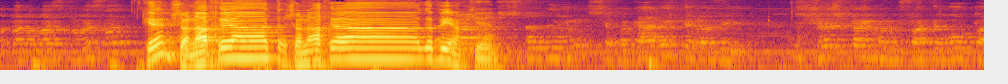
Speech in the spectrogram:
2014-2015? כן, שנה אחרי הגביע. כן. שנים שמכבי תל אביב, שש פעמים אלופת אירופה,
